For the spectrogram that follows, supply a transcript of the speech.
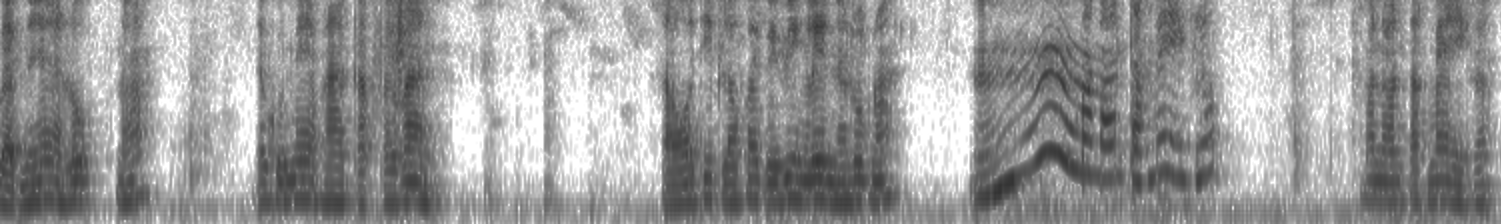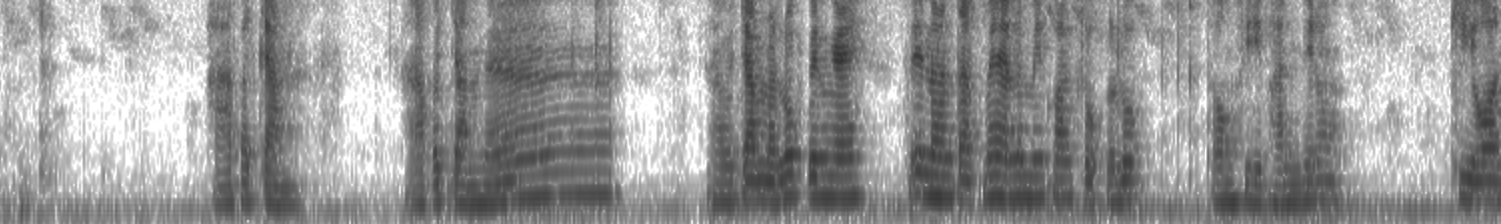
แบบนี้นะลูกนะเดี๋ยวคุณแม่พากลับไปบ้านเสาร์อาทิตย์เราค่อยไปวิ่งเล่นนะลูกเนาะอืมมานอนตักแม่อีกแล้วมานอนตักแม่อีกแล้วขาประจำขาประจำนะขาประจำนะลูกเป็นไง ได้นอนตักแม่แล้วมีความสุขนะลูกทองสี่พันพี่น้องขี้อ้อน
